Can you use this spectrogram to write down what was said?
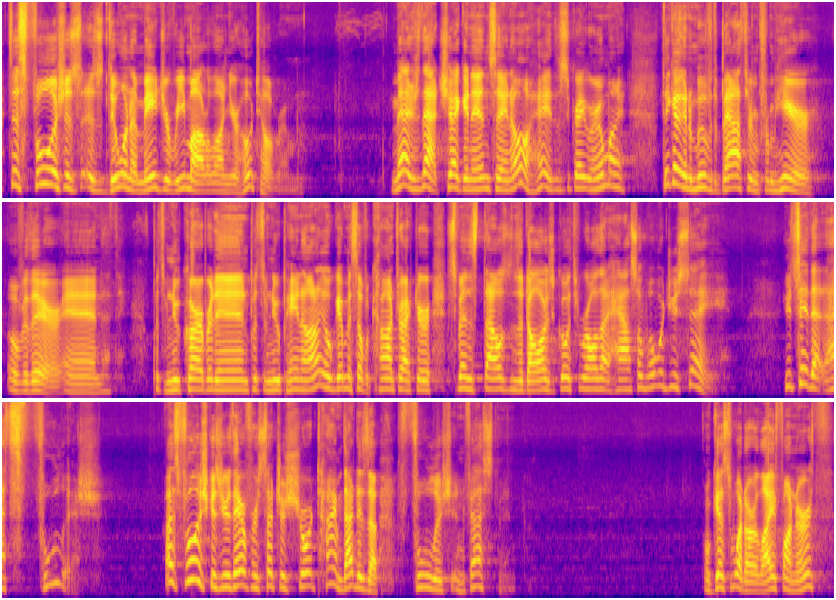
it's as foolish as, as doing a major remodel on your hotel room. Imagine that, checking in, saying, Oh, hey, this is a great room. I think I'm going to move the bathroom from here over there. And put some new carpet in, put some new paint on. I go get myself a contractor, spends thousands of dollars, go through all that hassle. What would you say? You'd say that that's foolish. That's foolish because you're there for such a short time. That is a foolish investment. Well, guess what? Our life on earth,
